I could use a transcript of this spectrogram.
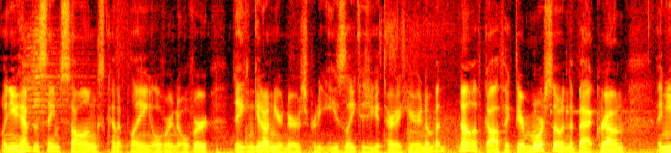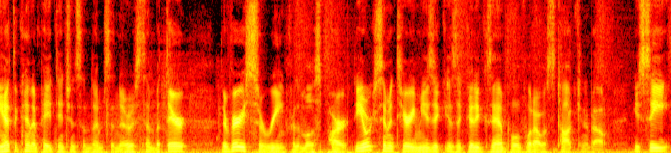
when you have the same songs kind of playing over and over, they can get on your nerves pretty easily because you get tired of hearing them. But not with Gothic, they're more so in the background, and you have to kind of pay attention sometimes to notice them. But they're they're very serene for the most part. The Orc Cemetery music is a good example of what I was talking about. You see,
